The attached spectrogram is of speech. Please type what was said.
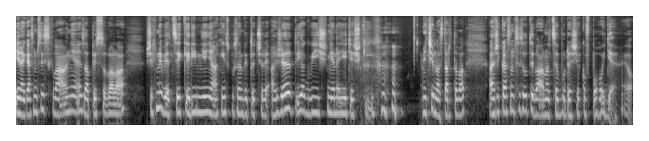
jinak. Já jsem si schválně zapisovala všechny věci, které mě nějakým způsobem vytočily a že, jak víš, mě není těžký něčím nastartovat. A říkala jsem si, jsou ty Vánoce, budeš jako v pohodě, jo.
